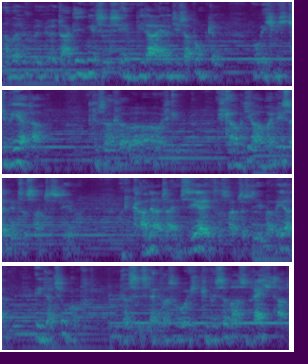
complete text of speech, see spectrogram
Aber dagegen ist es eben wieder einer dieser Punkte, wo ich mich gewehrt habe und gesagt habe, ich glaube, die Arbeit ist ein interessantes Thema und kann als ein sehr interessantes Thema werden in der Zukunft. Das ist etwas, wo ich gewissermaßen recht hatte.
